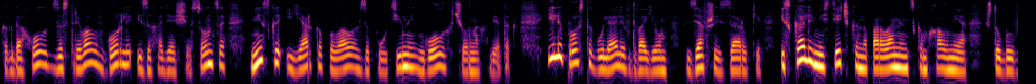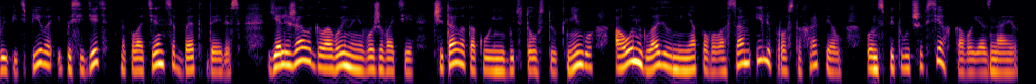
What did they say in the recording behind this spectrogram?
когда холод застревал в горле и заходящее солнце низко и ярко пылало за паутиной голых черных веток. Или просто гуляли вдвоем, взявшись за руки, искали местечко на парламентском холме, чтобы выпить пиво и посидеть на полотенце Бет Дэвис. Я лежала головой на его животе, читала какую-нибудь толстую книгу, а он гладил меня по волосам или просто храпел. Он спит лучше всех, кого я знаю.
